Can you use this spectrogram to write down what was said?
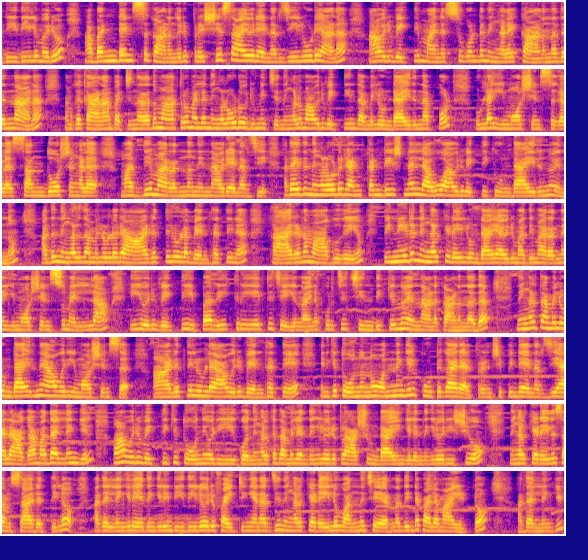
രീതിയിലും ഒരു അബണ്ടൻസ് കാണുന്ന ഒരു പ്രഷ്യസ് ആയ ഒരു എനർജിയിലൂടെയാണ് ആ ഒരു വ്യക്തി മനസ്സുകൊണ്ട് നിങ്ങളെ കാണുന്നതെന്നാണ് നമുക്ക് കാണാൻ പറ്റുന്നത്. അത് മാത്രമല്ല നിങ്ങളോട് ഒരുമിച്ച് നിങ്ങളും ആ ഒരു വ്യക്തിയും തമ്മിൽ ഉണ്ടായിരുന്നപ്പോൾ ഉള്ള ഇമോഷൻസുകൾ സന്തോഷങ്ങൾ മദ്യമറന്ന് നിന്ന ഒരു എനർജി അതായത് നിങ്ങളോട് ഒരു അൺകണ്ടീഷണൽ ലവ് ആ ഒരു വ്യക്തിക്ക് ഉണ്ടായിരുന്നു എന്നും അത് നിങ്ങൾ തമ്മിലുള്ള ഒരു ആഴത്തിലുള്ള ബന്ധത്തിന് കാരണമാകുകയും പിന്നീട് നിങ്ങൾക്കിടയിൽ ഉണ്ടായ ഒരു മതിമറന്ന ഇമോഷൻസും എല്ലാം ഈ ഒരു വ്യക്തി ഇപ്പം റീക്രിയേറ്റ് ചെയ്യുന്നു. അതിനെക്കുറിച്ച് ചിന്തിക്കുന്നു എന്നാണ് കാണുന്നത്. നിങ്ങൾ തമ്മിൽ ഉണ്ടായിരുന്ന ആ ഒരു ഇമോഷൻസ് ആഴത്തിലുള്ള ആ ഒരു ബന്ധത്തെ എനിക്ക് തോന്നുന്നു ഒന്നെങ്കിൽ കൂട്ടുകാരാൽ ഫ്രണ്ട്ഷിപ്പിന്റെ എനർജിയാലാകാം അതല്ലെങ്കിൽ ആ ഒരു വ്യക്തിക്ക് തോന്നിയ ഒരു ഈഗോ നിങ്ങൾക്ക് തമ്മിൽ എന്തെങ്കിലും ഒരു ക്ലാഷ് ഉണ്ടായെങ്കിൽ എന്തെങ്കിലും ഒരു ഇഷ്യൂ നിങ്ങൾക്കിടയിൽ സംസാരത്തിലോ അതല്ലെങ്കിൽ ഏതെങ്കിലും രീതിയിലോ ഒരു ഫൈറ്റിംഗ് എനർജി നിങ്ങൾക്കിടയിൽ വന്നു ചേർന്നതിന്റെ ഫലമായിട്ടോ അതല്ലെങ്കിൽ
